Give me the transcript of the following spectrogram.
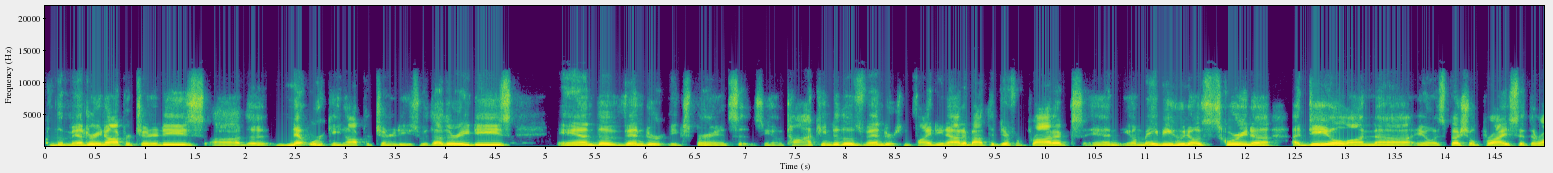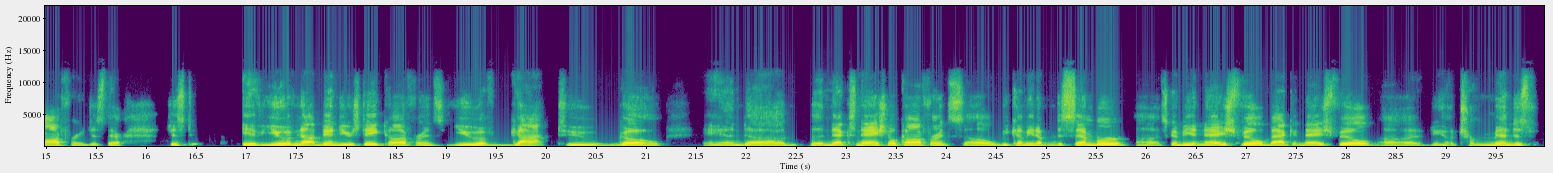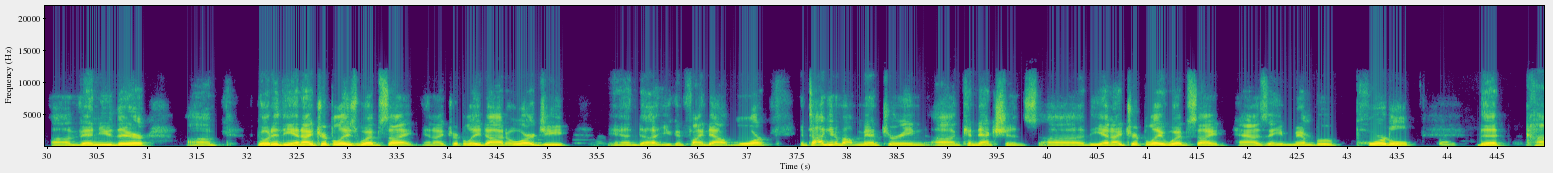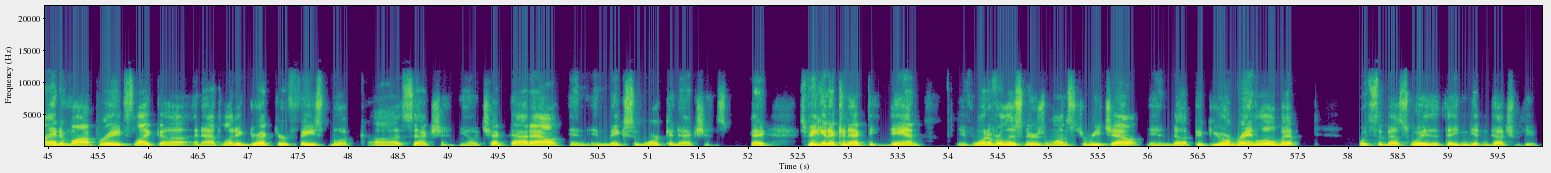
the mentoring opportunities, uh, the networking opportunities with other ADs, and the vendor experiences. You know, talking to those vendors and finding out about the different products, and you know, maybe who knows, scoring a, a deal on uh, you know a special price that they're offering just there. Just if you have not been to your state conference, you have got to go and uh, the next national conference uh, will be coming up in December. Uh, it's going to be in Nashville, back in Nashville. Uh, you know, tremendous uh, venue there. Um, go to the NIAAA's website, niaaa.org, and uh, you can find out more. And talking about mentoring connections, the NIAAA website has a member portal that kind of operates like a, an athletic director Facebook uh, section. You know, check that out and, and make some more connections. Okay. Speaking of connecting, Dan, if one of our listeners wants to reach out and uh, pick your brain a little bit, what's the best way that they can get in touch with you?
